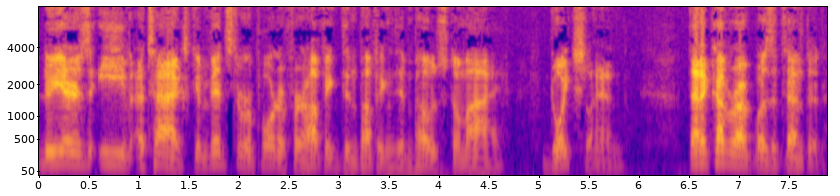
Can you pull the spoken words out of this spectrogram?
New Year's Eve attacks convinced a reporter for Huffington Puffington Post, oh my, Deutschland, that a cover up was attempted.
